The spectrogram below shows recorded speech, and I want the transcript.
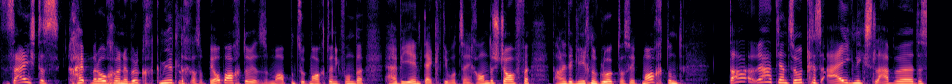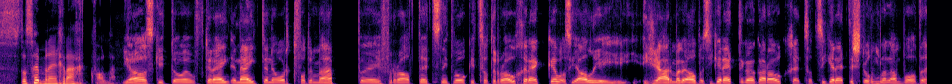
sagst, das hätte man auch können wirklich gemütlich also beobachten Das haben wir ab und zu gemacht, wenn ich gefunden habe, habe ich entdeckt, ich wollte es eigentlich anders arbeiten. Dann habe ich dann gleich noch geschaut, was er gemacht und da, ja, die haben so wirklich ein eigenes Leben. Das, das hat mir eigentlich recht gefallen. Ja, es gibt auch auf der einen, einen Ort von der Map ich verrate jetzt nicht wo, gibt es so die Raucherecke, wo sie alle in Schermen alle Zigaretten gehen rauchen, so Zigarettenstummeln am Boden.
